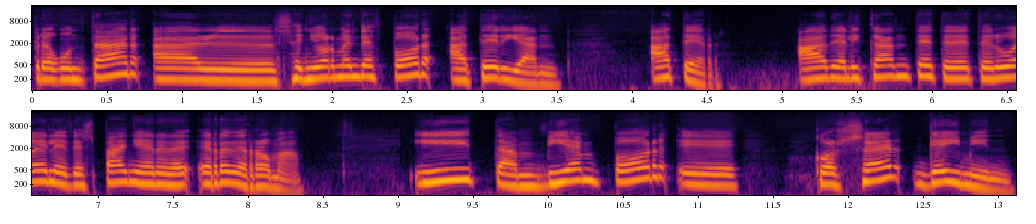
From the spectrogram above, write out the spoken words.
Preguntar al señor Méndez por Aterian. Ater. A de Alicante, T de Teruel, E de España, R, R de Roma. Y también por Corsair Gaming.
